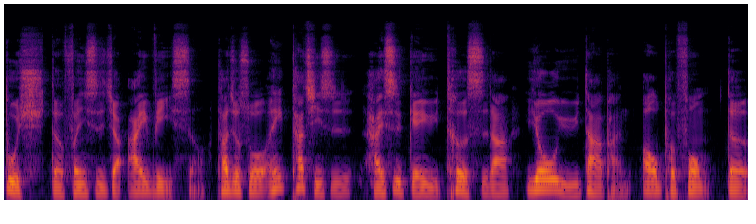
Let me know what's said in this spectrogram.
Bush 的分析师叫 Ivis 哦，他就说，哎，他其实还是给予特斯拉优于大盘 outperform。的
